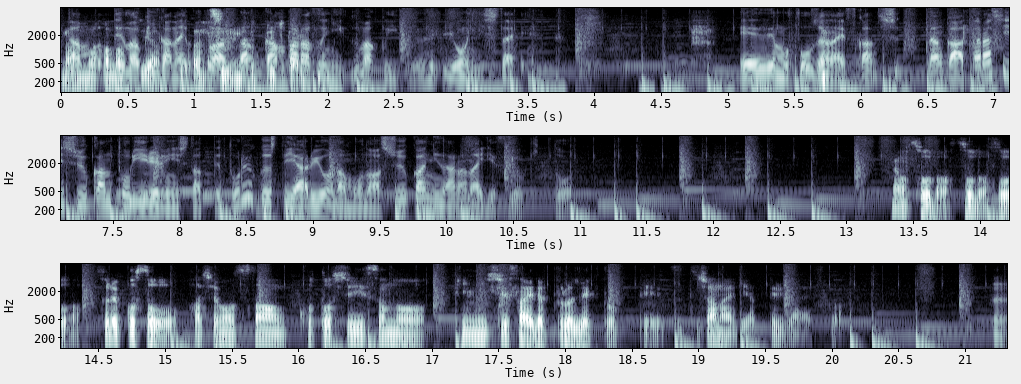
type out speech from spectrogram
頑張ってうまくいかないことは頑張らずにうまくいくようにしたい。えーでもそうじゃないですか？しなんか新しい習慣取り入れるにしたって努力してやるようなものは習慣にならないですよ、きっと。でもそうだ、そうだ、そうだ。それこそ、橋本さん、今年、その、 Finish Side Project ってずっと社内でやってるじゃないですか。うん。あ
